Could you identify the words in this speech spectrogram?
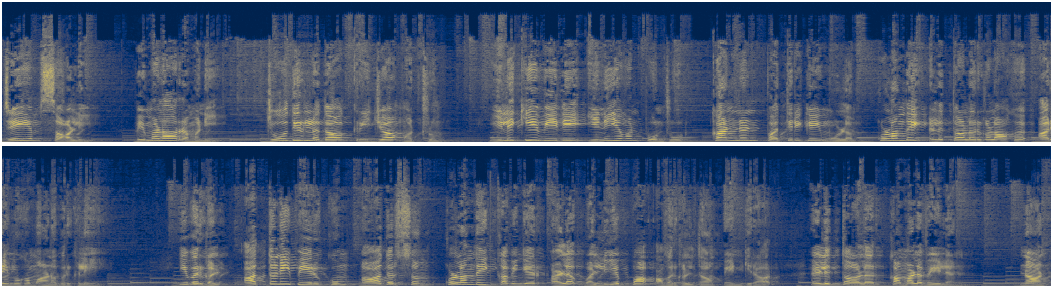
ஜே எம் சாலி விமலா ரமணி ஜோதிர்லதா கிரிஜா மற்றும் இலக்கிய வீதி இனியவன் போன்றோர் கண்ணன் பத்திரிகை மூலம் குழந்தை எழுத்தாளர்களாக அறிமுகமானவர்களே. இவர்கள் அத்தனை பேருக்கும் ஆதர்சம் குழந்தை கவிஞர் அள வள்ளியப்பா அவர்கள்தாம் என்கிறார் எழுத்தாளர் கமலவேலன். நான்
